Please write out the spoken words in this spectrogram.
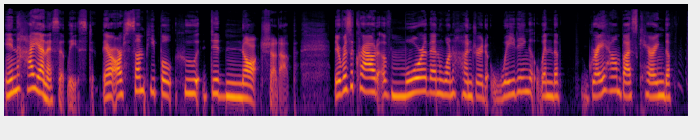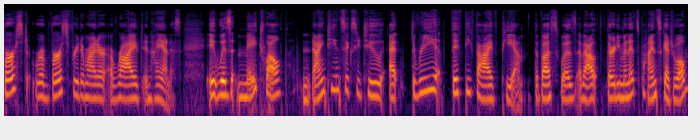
in Hyannis, at least, there are some people who did not shut up. There was a crowd of more than 100 waiting when the Greyhound bus carrying the first reverse Freedom Rider arrived in Hyannis. It was May 12th, 1962 at 3:55 p.m. The bus was about 30 minutes behind schedule.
